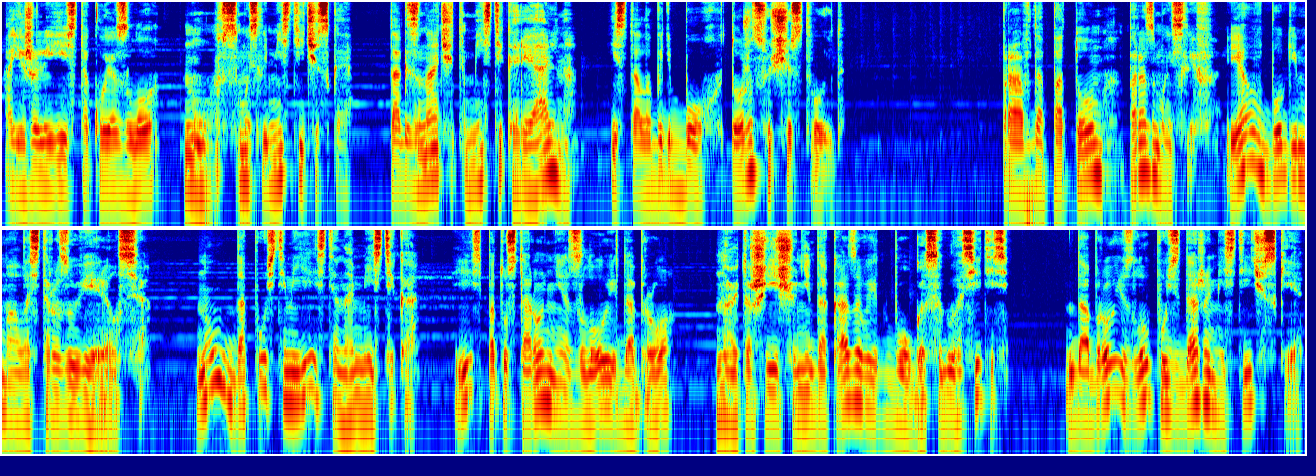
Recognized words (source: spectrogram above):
А ежели есть такое зло, ну, в смысле мистическое, так значит мистика реальна, и стало быть, Бог тоже существует. Правда, потом, поразмыслив, я в Боге малость разуверился. Ну, допустим, есть она мистика, есть потустороннее зло и добро, но это ж еще не доказывает Бога, согласитесь? Добро и зло, пусть даже мистические,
